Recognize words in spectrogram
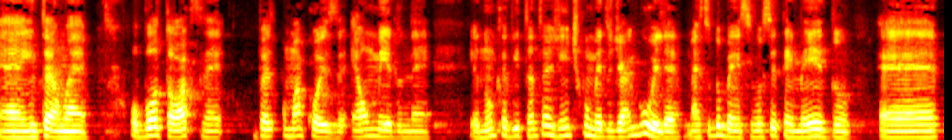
É, então, é o Botox, né? Uma coisa, é o medo, né? Eu nunca vi tanta gente com medo de agulha, mas tudo bem, se você tem medo, é,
